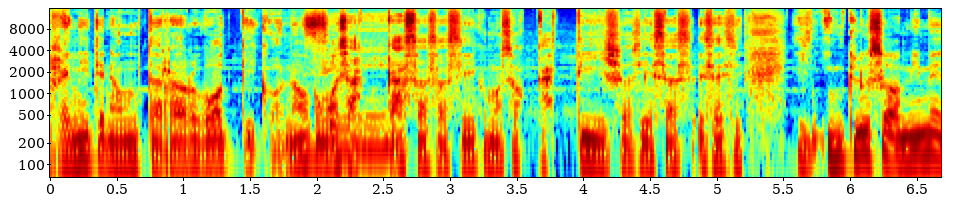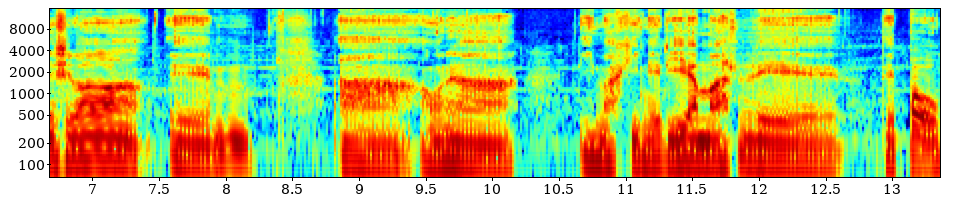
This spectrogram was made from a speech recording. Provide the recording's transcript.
remiten a un terror gótico, ¿no? Como esas casas así, como esos castillos y esas... esas incluso a mí me llevaba em, a, una imaginería más de, de Poe.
